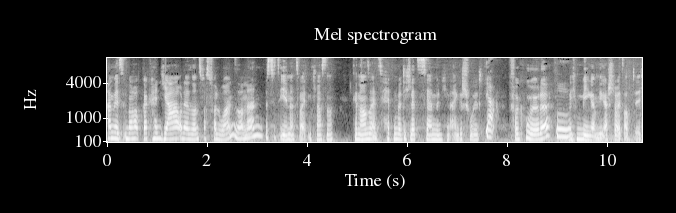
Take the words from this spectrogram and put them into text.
haben wir jetzt überhaupt gar kein Jahr oder sonst was verloren, sondern bist jetzt eh in der zweiten Klasse. Genauso als hätten wir dich letztes Jahr in München eingeschult. Ja. Voll cool, oder? Mhm. Bin ich mega, mega stolz auf dich.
